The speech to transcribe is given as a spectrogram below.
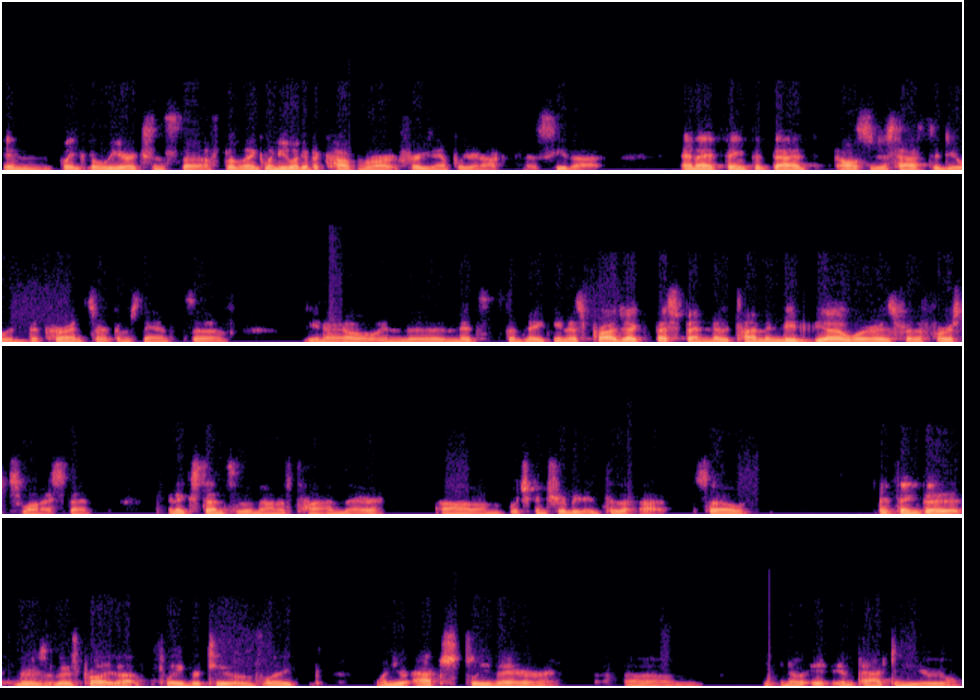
in like the lyrics and stuff, but like when you look at the cover art, for example, you're not going to see that. And I think that that also just has to do with the current circumstance of you know, in the midst of making this project, I spent no time in Libya, whereas for the first one, I spent an extensive amount of time there, um, which contributed to that. So I think that there's there's probably that flavor too of like when you're actually there, um, you know, it impacting you,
